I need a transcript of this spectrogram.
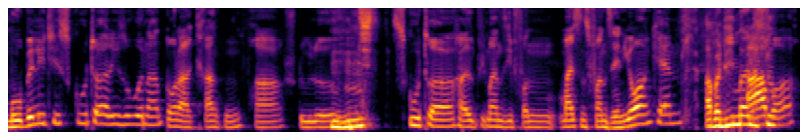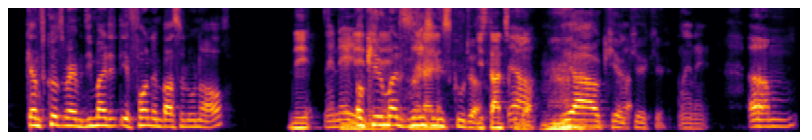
Mobility Scooter, die sogenannten, oder Krankenfahrstühle, Mhm. Scooter, halt, wie man sie von meistens von Senioren kennt. Aber die meintest Aber- du, ganz kurz, die meintet ihr vorne in Barcelona auch? Nee. Nee, nee. Okay, du meinst einen richtigen Scooter. Die Stunt-Scooter. Ja, okay, okay, okay. Nee, nee. Ähm,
